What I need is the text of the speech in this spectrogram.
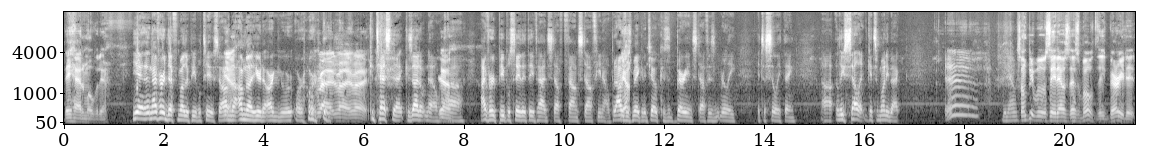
they had them over there. Yeah, and I've heard that from other people too. So I'm Yeah. not I'm not here to argue or, or, or Right, right, right. contest that because I don't know. Yeah. Uh, I've heard people say that they've had stuff, found stuff, you know. But I was Yeah. just making a joke because burying stuff isn't really. It's a silly thing. Uh, at least sell it, get some money back. Yeah. You know. Some people will say that was that's both. They buried it,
